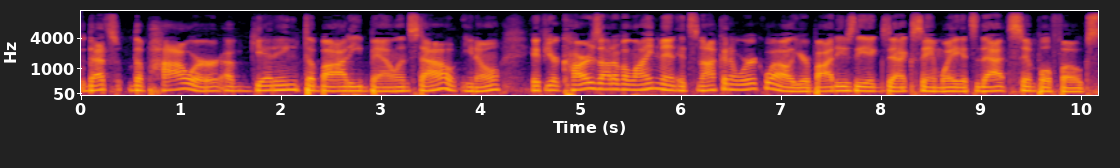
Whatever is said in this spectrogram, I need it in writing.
that's the power of getting the body balanced out. You know, if your car's out of alignment, it's not going to work well. Your body's the exact same way. It's that simple, folks.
